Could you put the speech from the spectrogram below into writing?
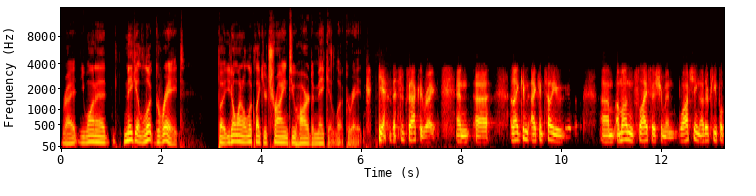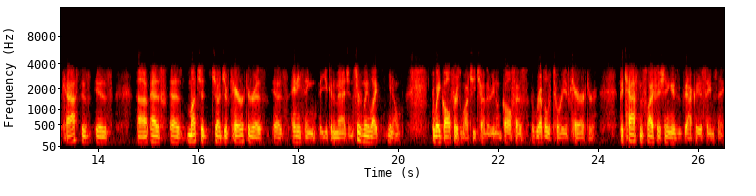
right? You want to make it look great, but you don't want to look like you're trying too hard to make it look great. Yeah, that's exactly right. And uh, and I can I can tell you, um, among fly fishermen, watching other people cast is is uh, as as much a judge of character as as anything that you can imagine. Certainly, like you know, the way golfers watch each other. You know, golf has a revelatory of character the cast in fly fishing is exactly the same thing.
